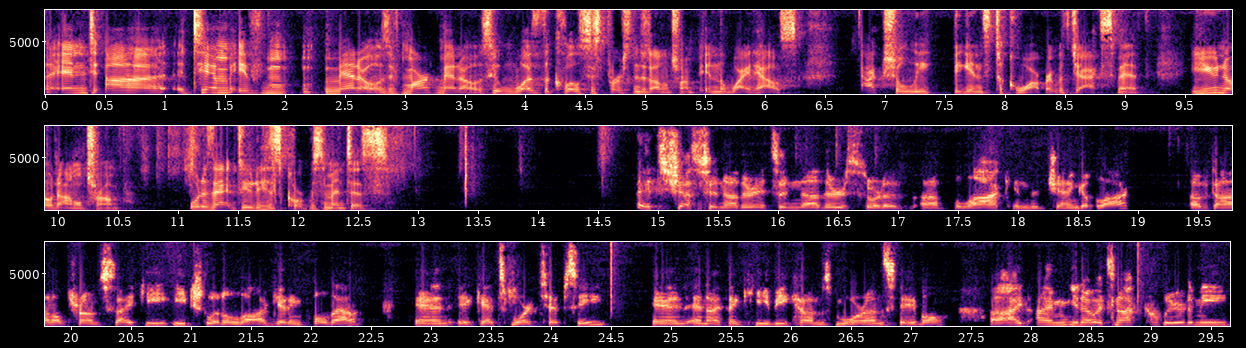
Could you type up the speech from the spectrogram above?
And uh, Tim, if Meadows, if Mark Meadows, who was the closest person to Donald Trump in the White House, actually begins to cooperate with Jack Smith, you know Donald Trump. What does that do to his corpus mentis? It's just another. It's another sort of uh, block in the Jenga block of Donald Trump's psyche. Each little log getting pulled out, and it gets more tipsy, and and I think he becomes more unstable. Uh, I, I'm, you know, it's not clear to me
